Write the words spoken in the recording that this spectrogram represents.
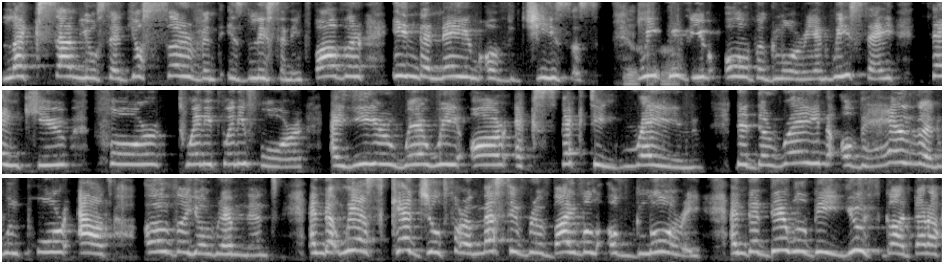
Like Samuel said, your servant is listening. Father, in the name of Jesus, Yes, we Lord. give you all the glory and we say, Thank you for 2024, a year where we are expecting rain, that the rain of heaven will pour out over your remnant, and that we are scheduled for a massive revival of glory, and that there will be youth, God, that are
